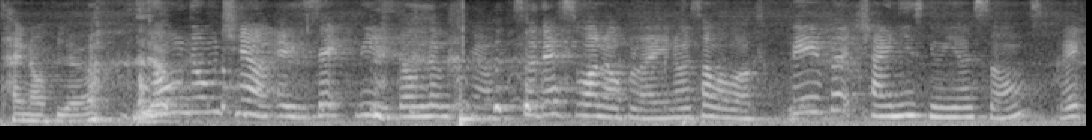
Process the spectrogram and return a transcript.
time of year. Dong Dong Chiang, exactly, Dong Dong Chiang. So that's one of like you know some of our favorite Chinese New Year songs, right?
